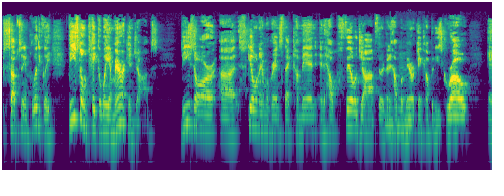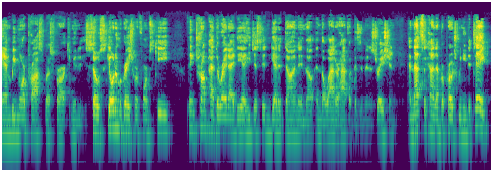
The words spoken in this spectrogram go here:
substantively and politically, these don't take away American jobs these are uh, skilled immigrants that come in and help fill jobs that are going to help mm-hmm. American companies grow and be more prosperous for our communities. So skilled immigration reform is key. I think Trump had the right idea. He just didn't get it done in the in the latter half of his administration, and that's the kind of approach we need to take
